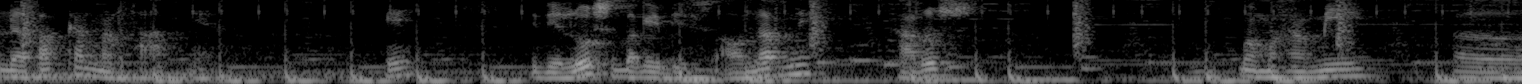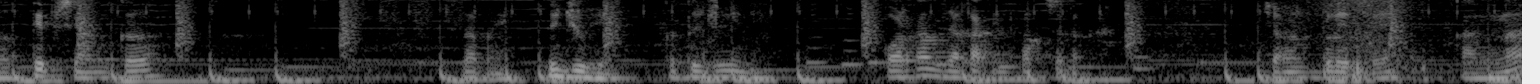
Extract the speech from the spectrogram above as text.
mendapatkan manfaatnya. Oke? Jadi lo sebagai business owner nih harus memahami uh, tips yang ke berapa nih? Tujuh ya? Ketujuh ini. Keluarkan zakat infak sedekah. Jangan pelit ya karena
